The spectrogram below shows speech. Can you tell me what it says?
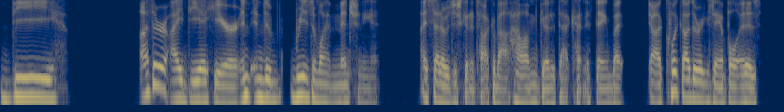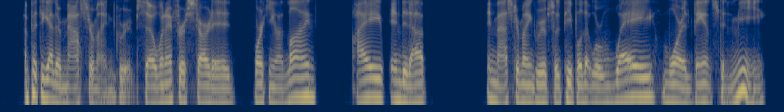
The other idea here, and, and, the reason why I'm mentioning it, I said I was just going to talk about how I'm good at that kind of thing. But a quick other example is I put together mastermind groups. So when I first started working online, I ended up in mastermind groups with people that were way more advanced than me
